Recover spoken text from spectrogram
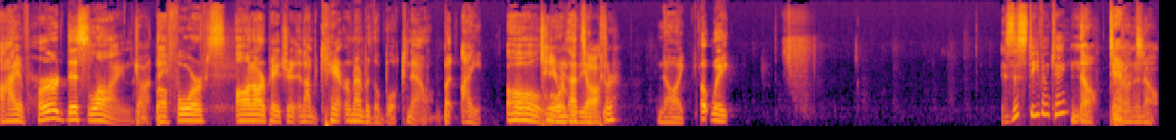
I have heard this line God before on our Patreon, and I can't remember the book now. But I oh Can you remember that's the a good- author? no, I oh wait. Is this Stephen King? No. Damn no, it. no, no.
